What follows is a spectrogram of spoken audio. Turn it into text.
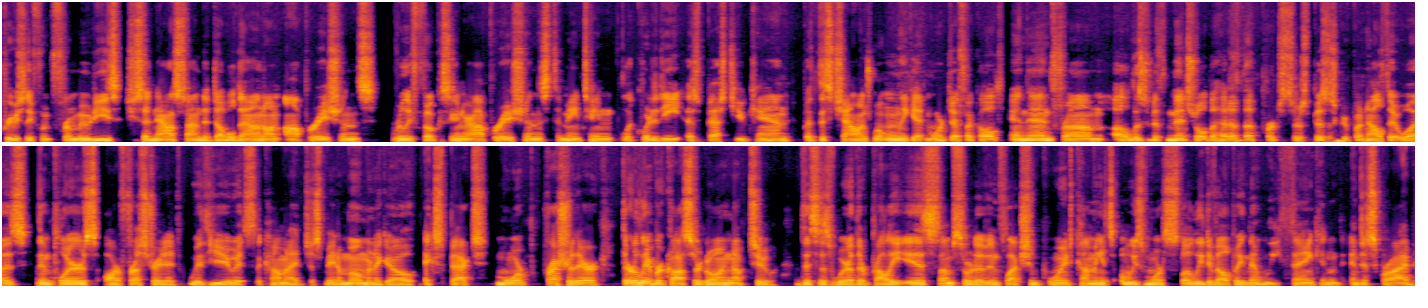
previously from, from Moody's. She said, now it's time to double down on operations, really focusing on your operations to maintain liquidity as best you can. But this challenge will only get more difficult. And then from Elizabeth Mitchell, the head of the Purchasers Business Group on Health, it was the employers are frustrated with you. It's the comment I just made a moment ago. Expect more pressure there. Their labor costs are going up too this is where there probably is some sort of inflection point coming. It's always more slowly developing than we think and, and describe,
